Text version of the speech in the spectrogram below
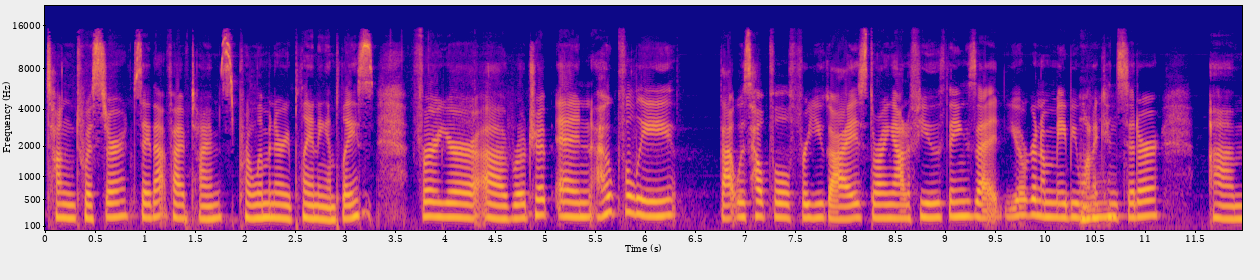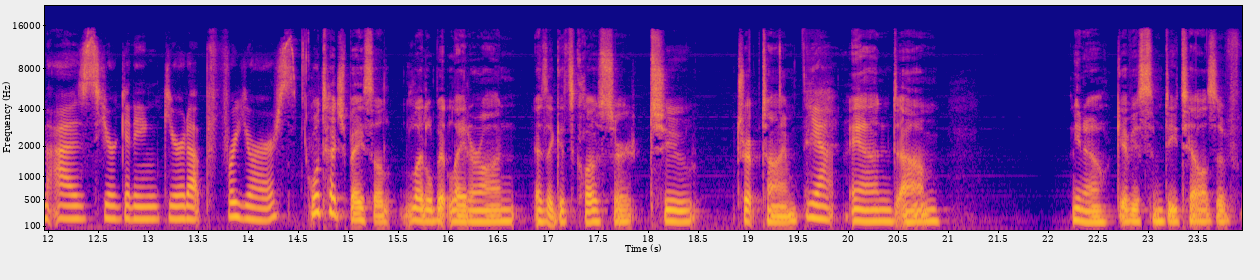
tongue twister. Say that five times. Preliminary planning in place for your uh, road trip, and hopefully that was helpful for you guys. Throwing out a few things that you're going to maybe want to Mm-hmm. consider um, as you're getting geared up for yours. We'll touch base a little bit later on as it gets closer to trip time. Yeah. And, um, you know, give you some details of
